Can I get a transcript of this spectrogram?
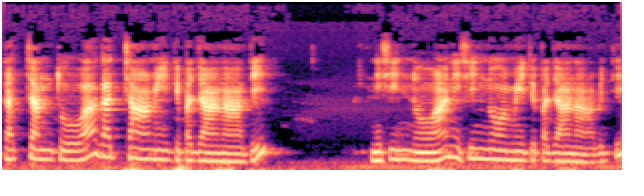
ගච්ඡන්තෝ වා ගච්ඡාමීති පජානාති නිසින්නෝ වා නිසින්නෝමීති පජානාවිති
